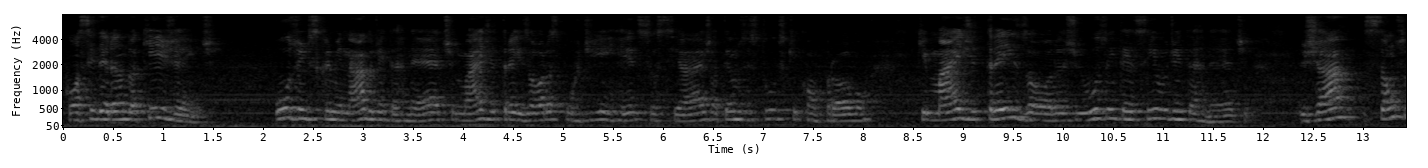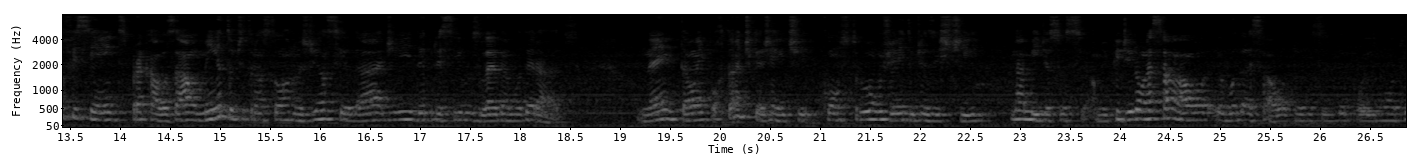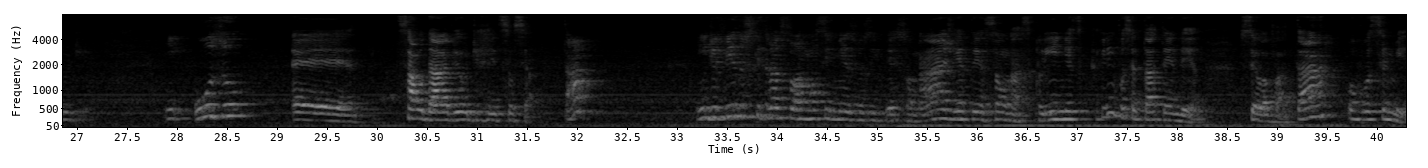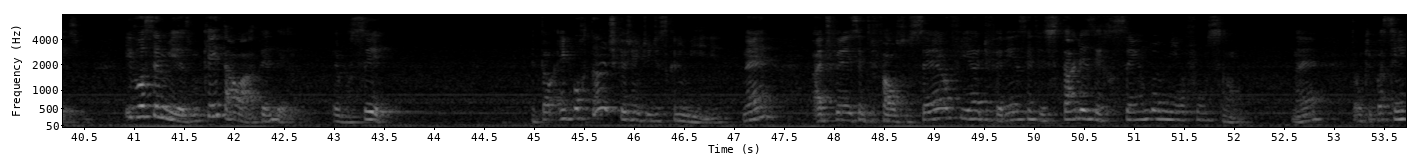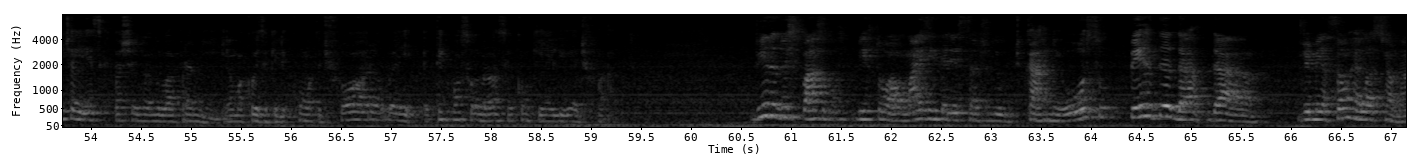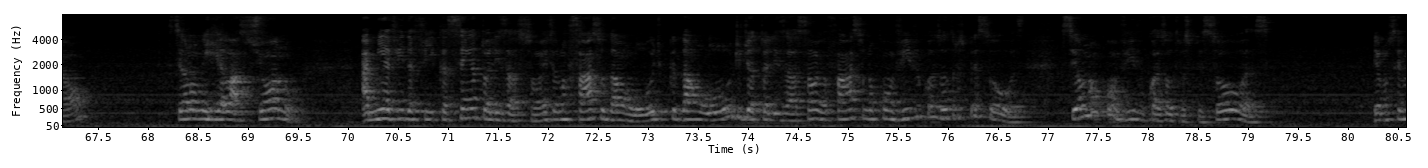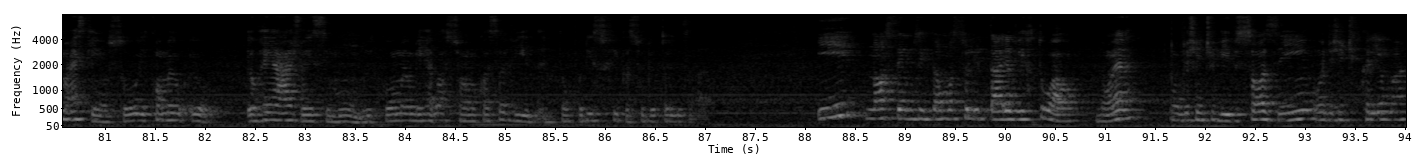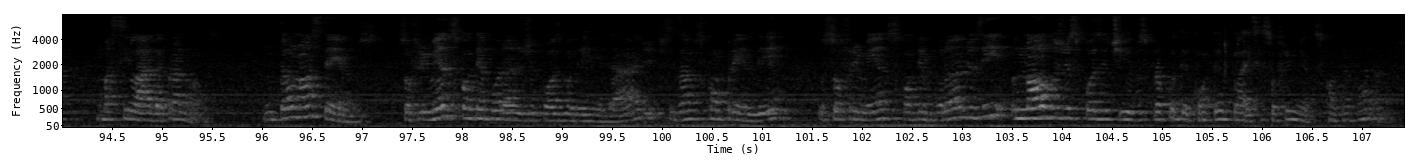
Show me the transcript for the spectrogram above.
considerando aqui, gente, uso indiscriminado de internet, mais de três horas por dia em redes sociais. Já temos estudos que comprovam que mais de três horas de uso intensivo de internet já são suficientes para causar aumento de transtornos de ansiedade e depressivos leves a moderados. Né? Então é importante que a gente construa um jeito de existir na mídia social. Me pediram essa aula, eu vou dar essa aula para vocês depois, um outro dia. E uso é, saudável de rede social, tá? Indivíduos que transformam si mesmos em personagem, atenção nas clínicas, quem você está atendendo? Seu avatar ou você mesmo? E você mesmo, quem está lá atendendo? É você? Então é importante que a gente discrimine, né? A diferença entre falso self e a diferença entre estar exercendo a minha função, né? Então, que paciente é esse que está chegando lá para mim? É uma coisa que ele conta de fora ou é, tem consonância com quem ele é de fato? Vida do espaço virtual mais interessante do, de carne e osso, perda da, da dimensão relacional. Se eu não me relaciono a minha vida fica sem atualizações, eu não faço download, porque o download de atualização eu faço no convívio com as outras pessoas. Se eu não convivo com as outras pessoas, eu não sei mais quem eu sou e como eu, eu, eu reajo a esse mundo e como eu me relaciono com essa vida. Então, por isso fica subatualizado. E nós temos então uma solitária virtual, não é? Onde a gente vive sozinho, onde a gente cria uma, uma cilada para nós. Então, nós temos sofrimentos contemporâneos de pós-modernidade, precisamos compreender os sofrimentos contemporâneos e novos dispositivos para poder contemplar esses sofrimentos contemporâneos.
